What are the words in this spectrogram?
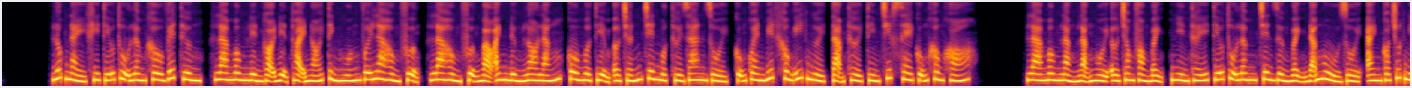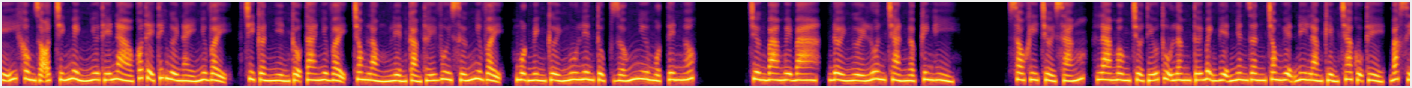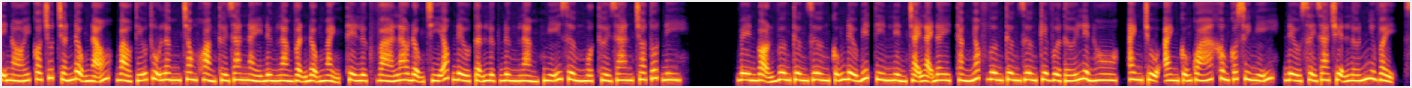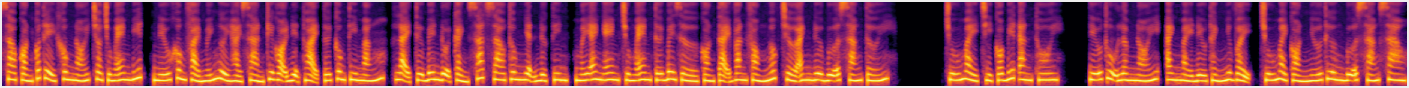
Lúc này khi tiếu thụ lâm khâu vết thương, La Mông liền gọi điện thoại nói tình huống với La Hồng Phượng. La Hồng Phượng bảo anh đừng lo lắng, cô mở tiệm ở trấn trên một thời gian rồi, cũng quen biết không ít người, tạm thời tìm chiếc xe cũng không khó. La mông lẳng lặng ngồi ở trong phòng bệnh, nhìn thấy tiếu thụ lâm trên giường bệnh đã ngủ rồi, anh có chút nghĩ không rõ chính mình như thế nào có thể thích người này như vậy, chỉ cần nhìn cậu ta như vậy, trong lòng liền cảm thấy vui sướng như vậy, một mình cười ngu liên tục giống như một tên ngốc. chương 33, đời người luôn tràn ngập kinh hỉ. Sau khi trời sáng, La Mông chờ Tiếu Thụ Lâm tới bệnh viện nhân dân trong huyện đi làm kiểm tra cụ thể, bác sĩ nói có chút chấn động não, bảo Tiếu Thụ Lâm trong khoảng thời gian này đừng làm vận động mạnh, thể lực và lao động trí óc đều tận lực đừng làm, nghĩ dừng một thời gian cho tốt đi. Bên bọn Vương Tương Dương cũng đều biết tin liền chạy lại đây, thằng nhóc Vương Tương Dương kia vừa tới liền hô, anh chủ anh cũng quá không có suy nghĩ, đều xảy ra chuyện lớn như vậy, sao còn có thể không nói cho chúng em biết, nếu không phải mấy người hải sản kia gọi điện thoại tới công ty mắng, lại từ bên đội cảnh sát giao thông nhận được tin, mấy anh em chúng em tới bây giờ còn tại văn phòng ngốc chờ anh đưa bữa sáng tới. Chú mày chỉ có biết ăn thôi. Tiếu thụ lâm nói, anh mày đều thành như vậy, chú mày còn nhớ thương bữa sáng sao?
